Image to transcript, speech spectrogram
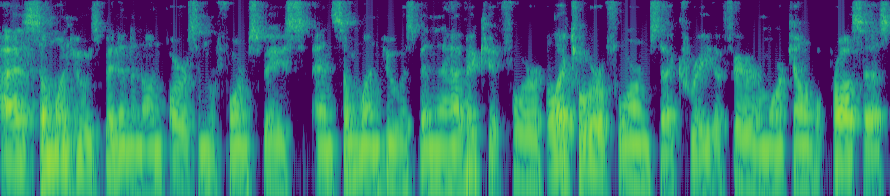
as someone who has been in a nonpartisan reform space and someone who has been an advocate for electoral reforms that create a fairer and more accountable process,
